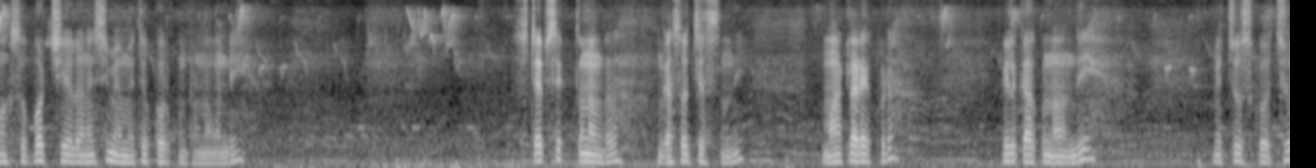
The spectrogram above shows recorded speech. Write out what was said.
మాకు సపోర్ట్ చేయాలనేసి మేమైతే కోరుకుంటున్నామండి. స్టెప్స్ ఎక్కుతున్నాం కదా గస వచ్చేస్తుంది. మాట్లాడే కూడా వీలు కాకుండా ఉంది. మీరు చూసుకోవచ్చు.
